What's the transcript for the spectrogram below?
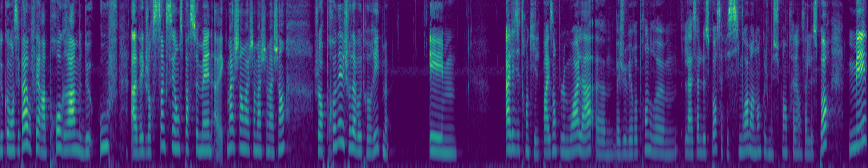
ne commencez pas à vous faire un programme de ouf avec genre 5 séances par semaine, avec machin, machin, machin, machin. Genre prenez les choses à votre rythme et hum, allez-y tranquille. Par exemple, moi là, euh, bah, je vais reprendre euh, la salle de sport. Ça fait six mois maintenant que je me suis pas entraînée en salle de sport. Mais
